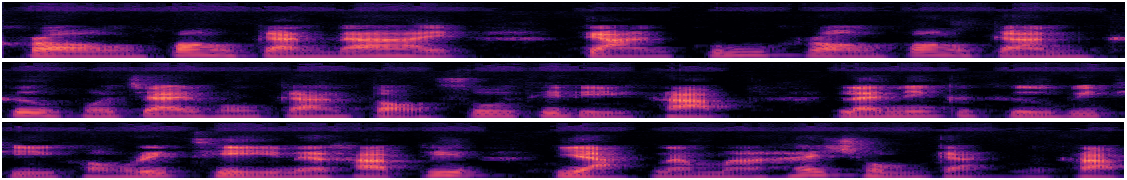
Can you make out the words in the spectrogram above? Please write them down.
ครองป้องกันได้ การคุ้มครองป้องกันคือหัวใจของการต่อสู้ที่ดีครับ และนี่ก็คือวิธีของฤทธีนะครับที่อยากนำมาให้ชมกันนะครับ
